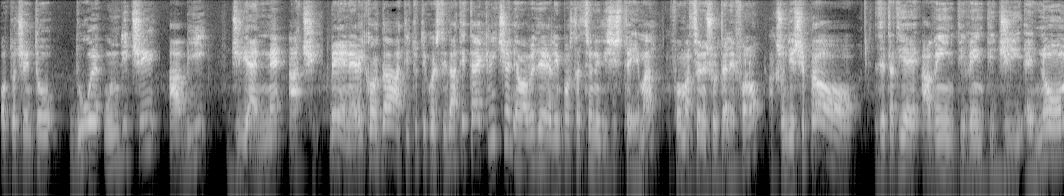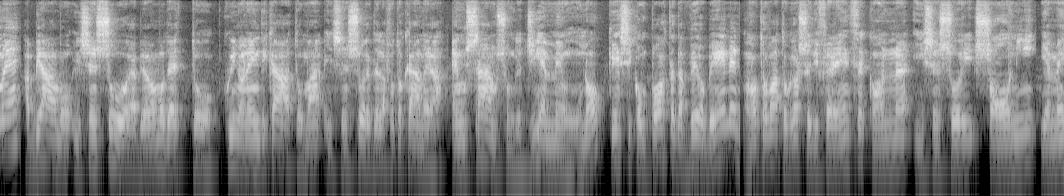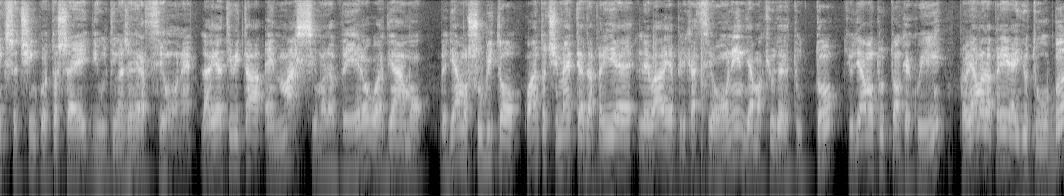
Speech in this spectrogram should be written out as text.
802.11 AB GNAC. Bene, ricordati tutti questi dati tecnici, andiamo a vedere le impostazioni di sistema, informazioni sul telefono, Axon 10 Pro, ZTE A20 20G è il nome, abbiamo il sensore, abbiamo detto, qui non è indicato, ma il sensore della fotocamera è un Samsung GM1 che si comporta davvero bene, non ho trovato grosse differenze con i sensori Sony IMX586 di ultima generazione. La reattività è massima davvero, guardiamo Vediamo subito quanto ci mette ad aprire le varie applicazioni, andiamo a chiudere tutto, chiudiamo tutto anche qui, proviamo ad aprire YouTube,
